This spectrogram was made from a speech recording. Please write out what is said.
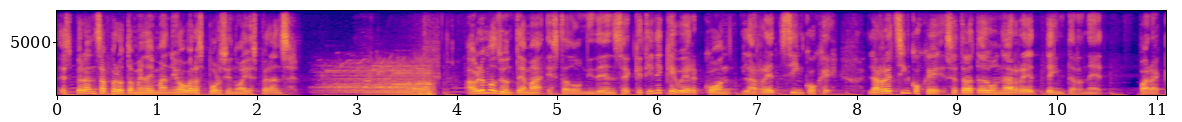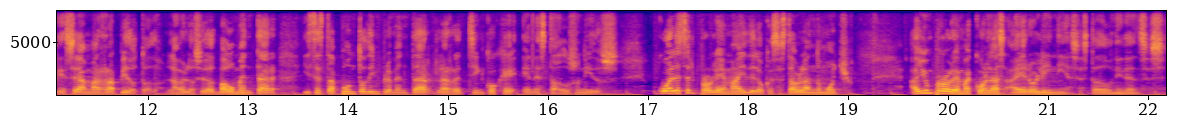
esperanza, pero también hay maniobras por si no hay esperanza. Hablemos de un tema estadounidense que tiene que ver con la red 5G. La red 5G se trata de una red de Internet para que sea más rápido todo. La velocidad va a aumentar y se está a punto de implementar la red 5G en Estados Unidos. ¿Cuál es el problema y de lo que se está hablando mucho? Hay un problema con las aerolíneas estadounidenses.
